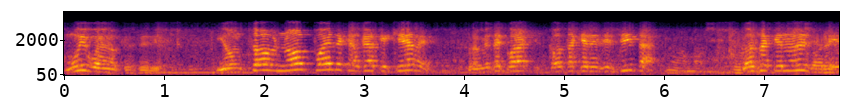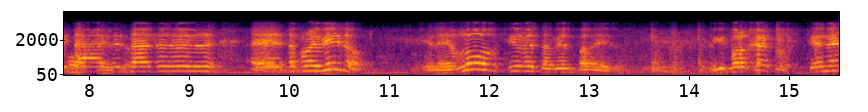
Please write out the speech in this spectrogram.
Muy bueno que se dice. Yom Tov no puede cargar que quiere. promete cosa, cosa que necesita. Cosa que no necesita, está, está prohibido. El error sirve también para eso. Y por ejemplo, tiene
